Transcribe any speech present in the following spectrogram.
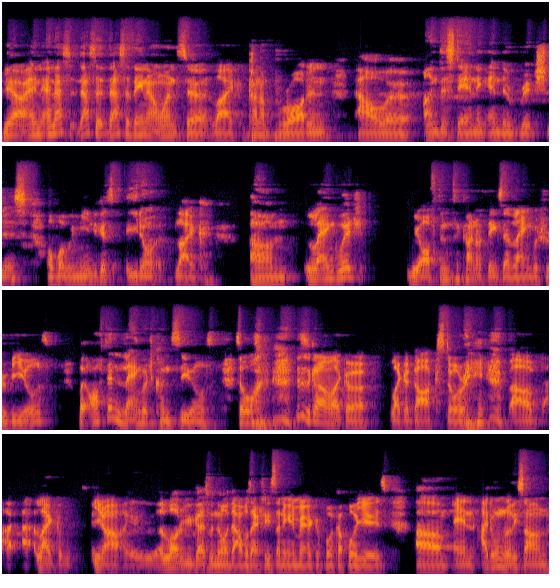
Yeah, and, and that's that's it. That's the thing I wanted to like kind of broaden our understanding and the richness of what we mean because you know like um, language we often kind of things that language reveals, but often language conceals. So this is kind of like a like a dark story. uh, I, I, like you know, a lot of you guys would know that I was actually studying in America for a couple of years, um, and I don't really sound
